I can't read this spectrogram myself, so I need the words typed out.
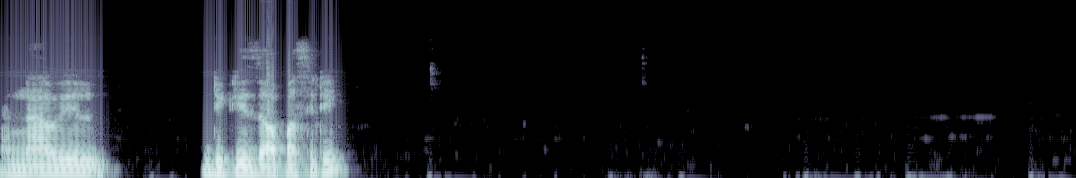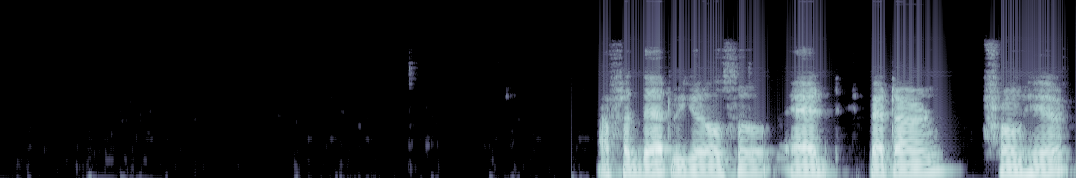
And now we'll decrease the opacity. After that we can also add pattern from here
